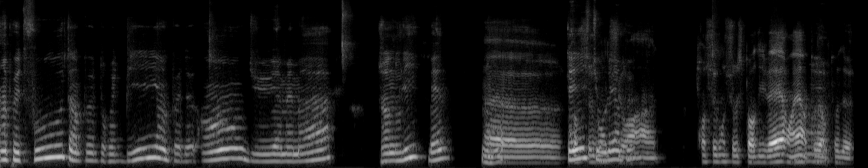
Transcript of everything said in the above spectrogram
Un peu de foot, un peu de rugby, un peu de hand, du MMA. J'en oublie, Ben? Euh, Tennis, 30 tu voulais un peu? un- 30 secondes sur le sport d'hiver, ouais, un, peu, un peu de.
